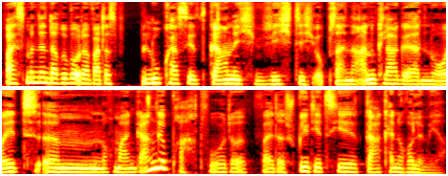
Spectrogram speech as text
Weiß man denn darüber oder war das Lukas jetzt gar nicht wichtig, ob seine Anklage erneut ähm, nochmal in Gang gebracht wurde? Weil das spielt jetzt hier gar keine Rolle mehr.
